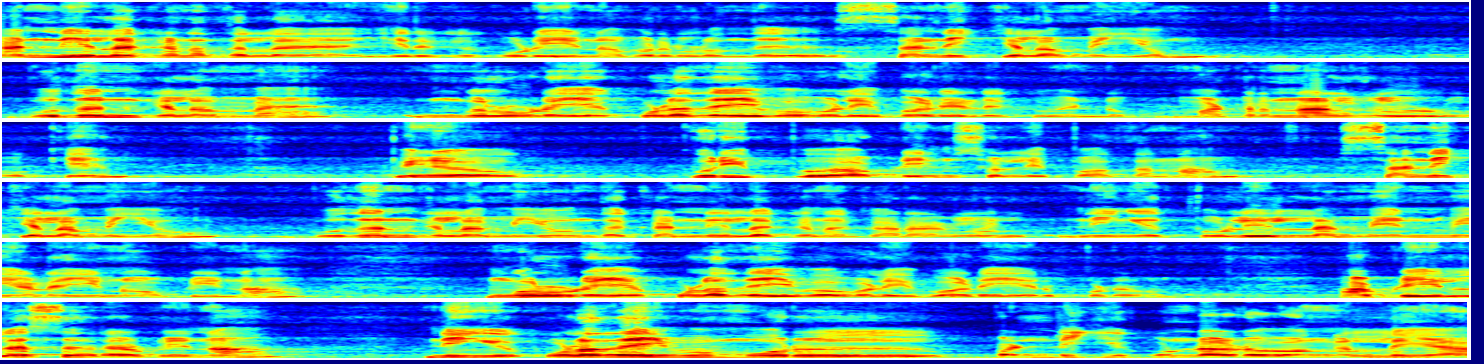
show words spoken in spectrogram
கன்னி லக்கணத்தில் இருக்கக்கூடிய நபர்கள் வந்து சனிக்கிழமையும் புதன்கிழமை உங்களுடைய குலதெய்வ வழிபாடு எடுக்க வேண்டும். மற்ற நாள்கள் ஓகே. குறிப்பு அப்படின்னு சொல்லி பார்த்தோன்னா சனிக்கிழமையும் புதன்கிழமையும் இந்த கண்ணிலக்கணக்காரர்கள் நீங்கள் தொழிலில் மேன்மை அடையணும் அப்படின்னா உங்களுடைய குலதெய்வ வழிபாடு ஏற்படணும் அப்படி இல்லை சார் அப்படின்னா நீங்கள் குலதெய்வம் ஒரு பண்டிகை கொண்டாடுவாங்க இல்லையா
